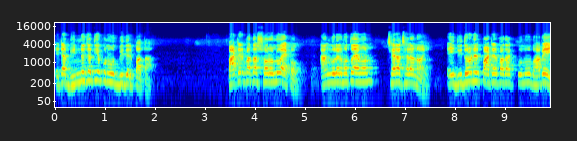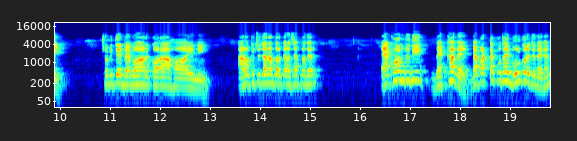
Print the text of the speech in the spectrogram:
এটা ভিন্ন জাতীয় কোনো উদ্ভিদের পাতা। পাটের পাতা সরল ও একক। আঙ্গুলের মতো এমন, ছেঁড়া ছেঁড়া নয়। এই দুই ধরনের পাটের পাতা কোনোভাবেই ছবিতে ব্যবহার করা হয়নি। আরও কিছু জানার দরকার আছে আপনাদের? এখন যদি ব্যাখ্যা দেয়, ব্যাপারটা কোথায় ভুল করেছে দেখেন,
